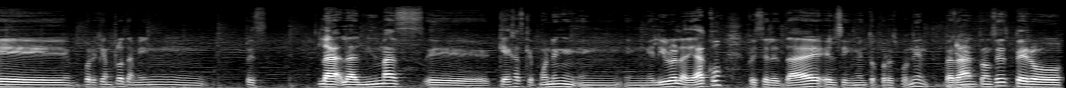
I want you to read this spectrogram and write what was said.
Eh, por ejemplo, también pues las mismas eh, quejas que ponen en, el libro de la DIACO, pues se les da el seguimiento correspondiente, ¿verdad? Entonces, pero,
